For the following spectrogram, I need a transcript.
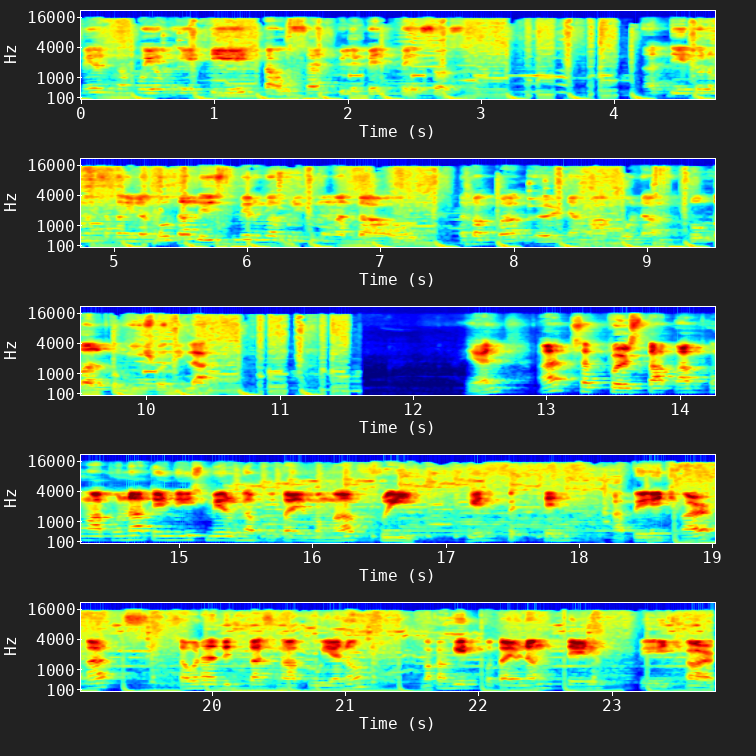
meron nga po yung 88,000 Philippine pesos. At dito naman sa kanilang total list, meron nga po dito mga tao na magpag-earn na nga po ng total commission nila. Ayan. At sa first top up ko nga po natin is meron nga po tayo mga free get 10 uh, PHR at sa 100 plus nga po yan no, makagit po tayo ng 10 PHR.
